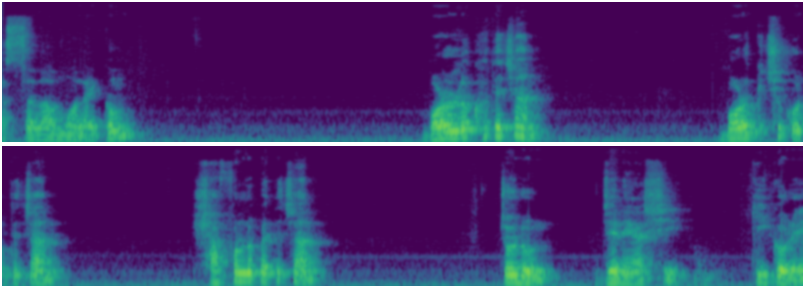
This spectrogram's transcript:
আসসালামু আলাইকুম। বড় লোক হতে চান? বড় কিছু করতে চান? সাফল্য পেতে চান? চলুন জেনে আসি কি করে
